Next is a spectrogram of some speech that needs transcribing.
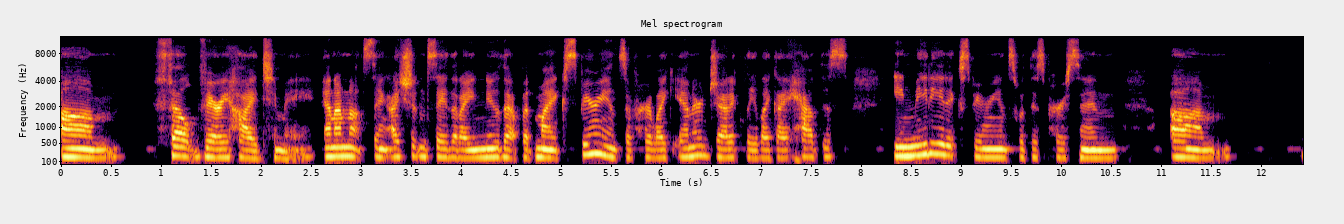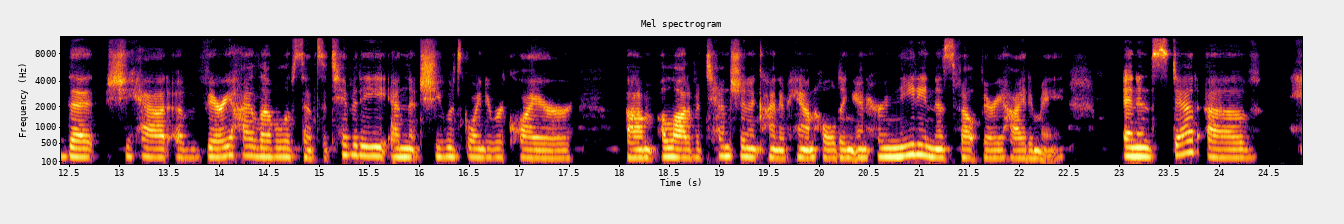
um, felt very high to me. And I'm not saying I shouldn't say that I knew that, but my experience of her, like energetically, like I had this immediate experience with this person um, that she had a very high level of sensitivity and that she was going to require um, a lot of attention and kind of hand holding, and her neediness felt very high to me. And instead of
